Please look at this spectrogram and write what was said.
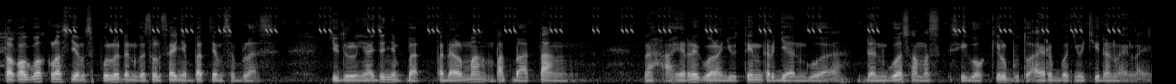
Toko gue close jam 10 dan gue selesai nyebat jam 11 judulnya aja nyebat padahal mah 4 batang. Nah akhirnya gue lanjutin kerjaan gue Dan gue sama si gokil butuh air buat nyuci dan lain-lain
